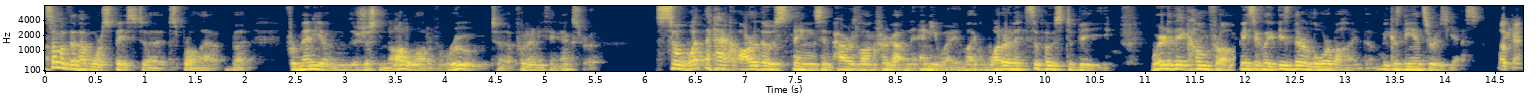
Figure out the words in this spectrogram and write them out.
Some of them have more space to sprawl out, but for many of them, there's just not a lot of room to put anything extra. So, what the heck are those things in Powers Long Forgotten anyway? Like, what are they supposed to be? Where do they come from? Basically, is there lore behind them? Because the answer is yes. Okay.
